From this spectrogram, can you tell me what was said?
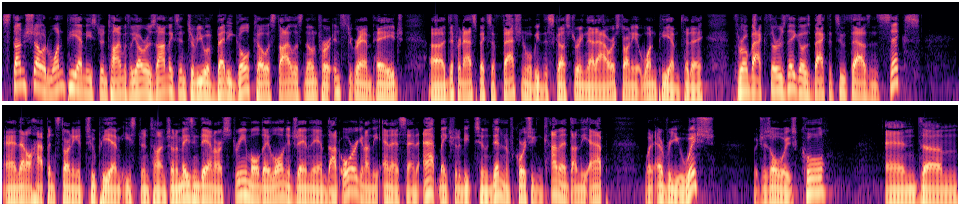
Stun show at 1 p.m. Eastern Time with Leora Zamik's interview of Betty Golko, a stylist known for her Instagram page. Uh, different aspects of fashion will be discussed during that hour, starting at 1 p.m. today. Throwback Thursday goes back to 2006 and that'll happen starting at 2 p.m. Eastern Time. So an amazing day on our stream all day long at jmam.org and on the NSN app. Make sure to be tuned in. And of course, you can comment on the app whenever you wish, which is always cool, and um,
